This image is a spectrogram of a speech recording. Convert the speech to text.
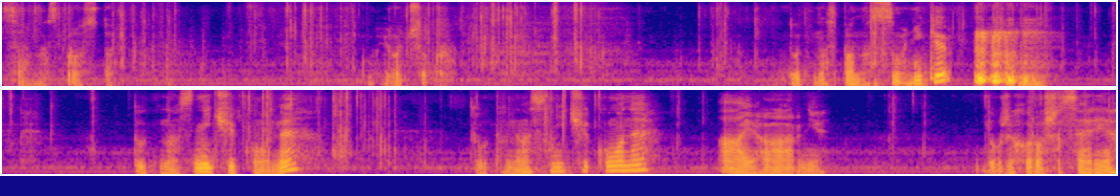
це у нас просто кульочок. Тут у нас панасоніки. Тут у нас нічіконе. Тут в нас нічіконе. Ай, гарні. Дуже хороша серія.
